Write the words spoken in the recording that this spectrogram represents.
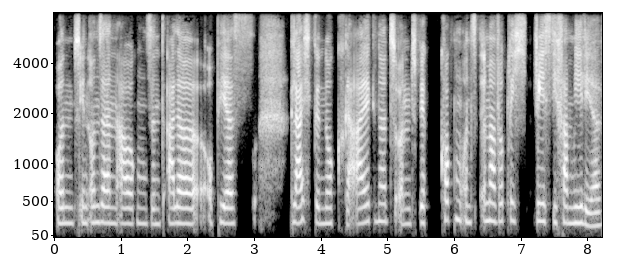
Und in unseren Augen sind alle pairs gleich genug geeignet. Und wir gucken uns immer wirklich, wie ist die Familie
